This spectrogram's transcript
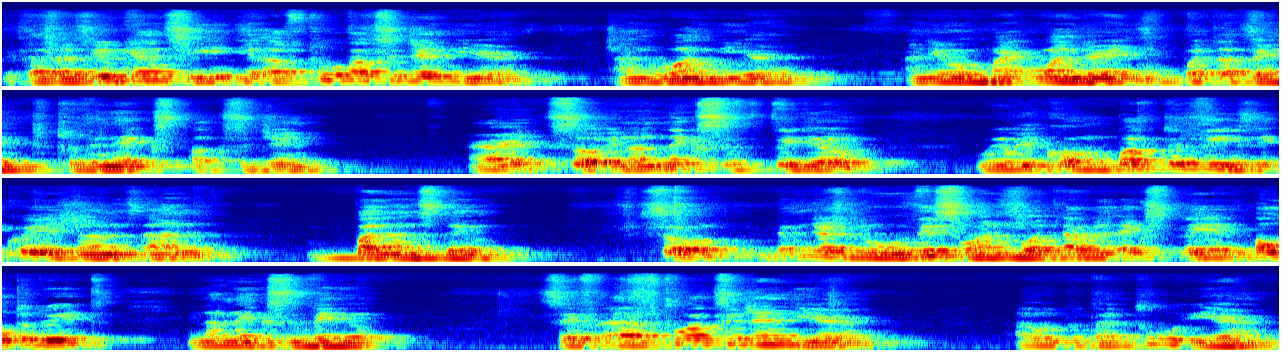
Because as you can see, you have two oxygen here and one here. And you might wondering what happened to the next oxygen. Alright, so in our next video, we will come back to these equations and balance them. So let me just do this one, but I will explain how to do it in the next video. So if I have two oxygen here, I will put a 2 here.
